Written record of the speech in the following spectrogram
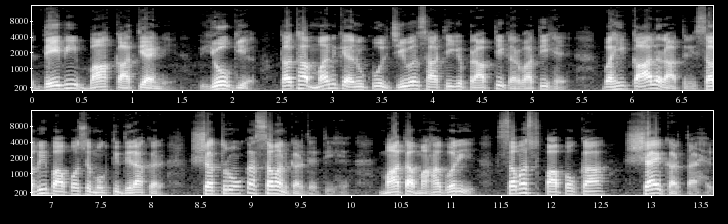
देवी माँ कात्यायनी योग्य तथा मन के अनुकूल जीवन साथी की प्राप्ति करवाती है। वही काल रात्रि सभी पापों से मुक्ति दिलाकर शत्रुओं का समन कर देती है। माता महागौरी समस्त पापों का क्षय करता है,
